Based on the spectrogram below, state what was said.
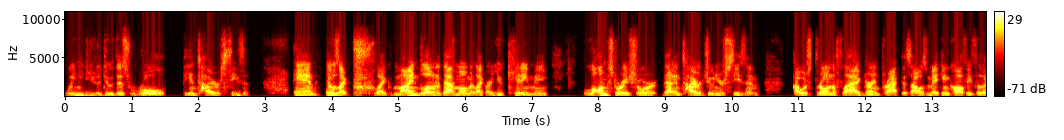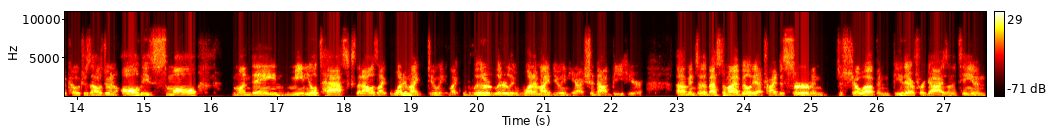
we need you to do this role the entire season. And it was like, like mind blown at that moment. Like, are you kidding me? long story short, that entire junior season, I was throwing the flag during practice. I was making coffee for the coaches. I was doing all these small, mundane, menial tasks that I was like, what am I doing? Like, literally, literally what am I doing here? I should not be here. Um, and to the best of my ability, I tried to serve and just show up and be there for guys on the team. And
